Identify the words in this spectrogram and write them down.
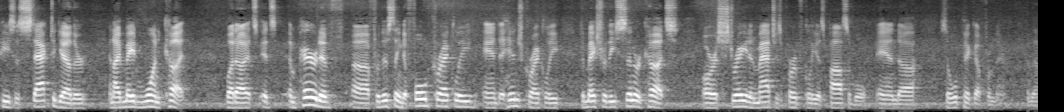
pieces stacked together and I made one cut. But uh, it's, it's imperative uh, for this thing to fold correctly and to hinge correctly to make sure these center cuts are as straight and match as perfectly as possible. And uh, so we'll pick up from there.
